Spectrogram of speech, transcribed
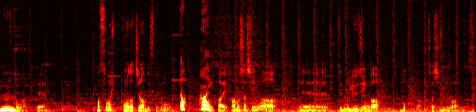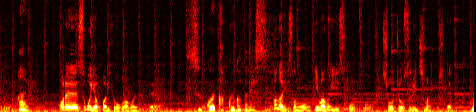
うん。人がいて、まあ、その人友達なんですけど、あはい。はい、あの写真は、えー自分の友人が撮った写真ではあるんですけどはい。あれすごいやっぱり評判が良くてすっごいかっこよかったです。かなりその今の e スポーツを象徴する一枚としてう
